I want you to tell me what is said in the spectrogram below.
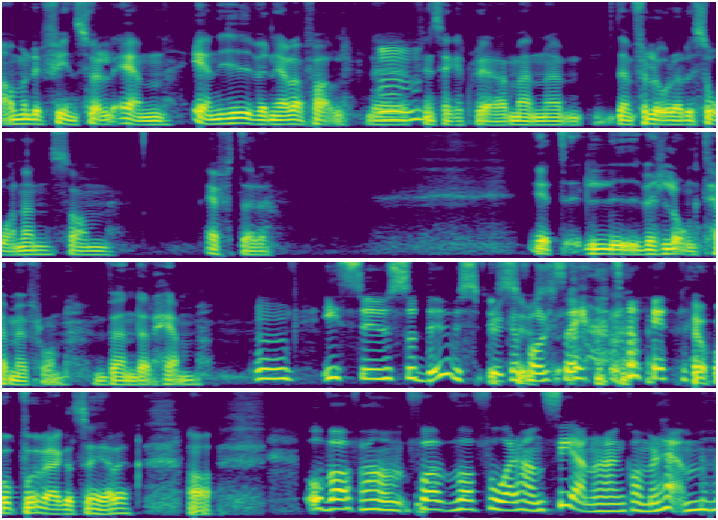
Ja, men det finns väl en, en given i alla fall. Det mm. finns säkert flera, men eh, den förlorade sonen som efter ett liv långt hemifrån vänder hem. Mm. I sus och dus brukar folk säga Jag var på väg att säga det. Ja. Och vad får, han, vad får han se när han kommer hem?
